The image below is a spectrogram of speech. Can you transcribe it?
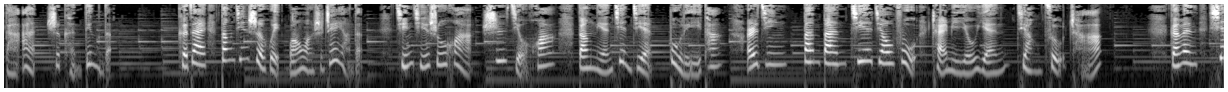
答案是肯定的。可在当今社会，往往是这样的：琴棋书画诗酒花，当年件件不离他，而今般般皆交付，柴米油盐酱醋茶。敢问现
